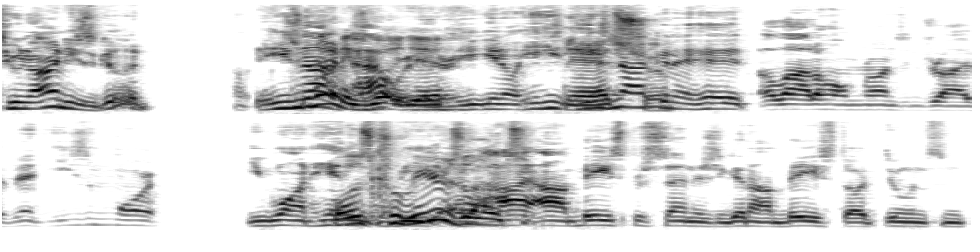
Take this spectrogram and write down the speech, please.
290 is good. He's not 290 a 's power good, yeah. He, you know, he's, Yeah, he's not going to hit a lot of home runs and drive in. He's more, you want him Well, his to career's be at a only high on base percentage. You get on base, start doing some,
